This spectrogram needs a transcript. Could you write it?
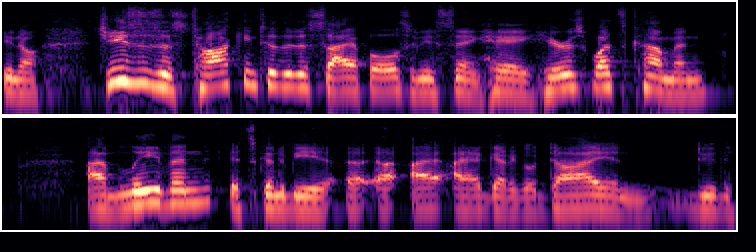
You know, Jesus is talking to the disciples and he's saying, hey, here's what's coming. I'm leaving. It's going to be, uh, I, I got to go die and do the.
